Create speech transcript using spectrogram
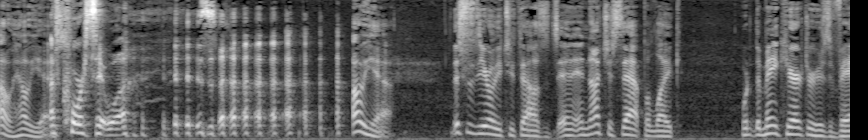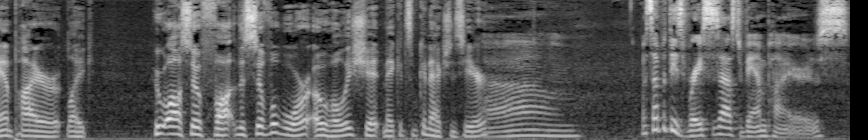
Oh hell yes! Of course it was. Oh yeah, this was the early 2000s, and, and not just that, but like the main character who's a vampire, like who also fought in the Civil War. Oh holy shit, making some connections here. um, what's up with these racist ass vampires?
